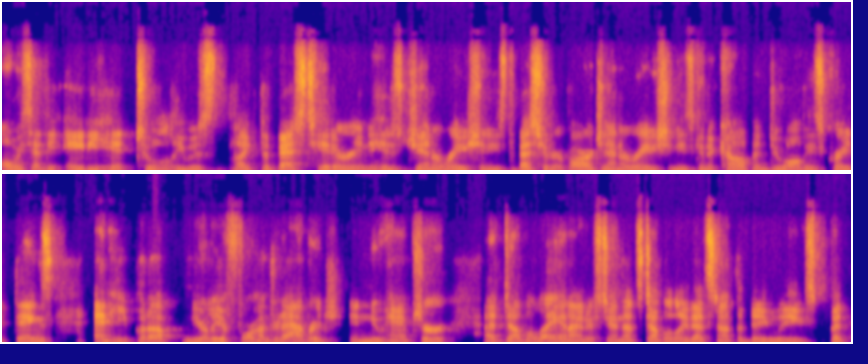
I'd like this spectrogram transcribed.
always had the 80 hit tool. He was like the best hitter in his generation. He's the best hitter of our generation. He's going to come up and do all these great things. And he put up nearly a 400 average in New Hampshire at double A. And I understand that's double A, that's not the big leagues, but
